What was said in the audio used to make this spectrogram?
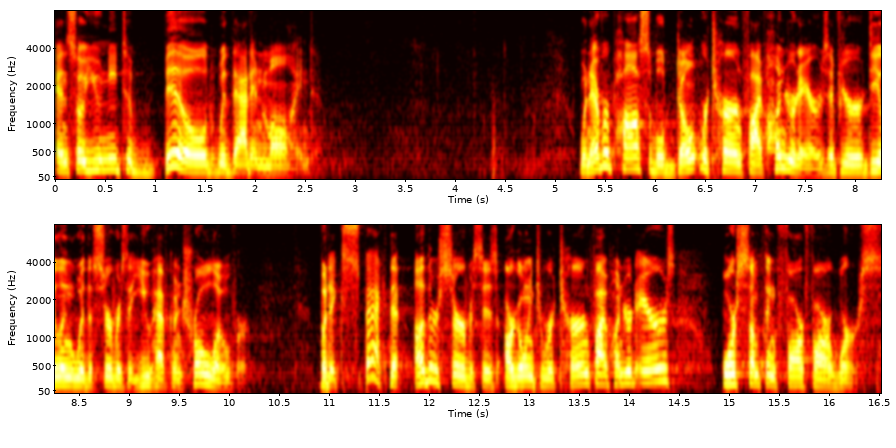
And so you need to build with that in mind. Whenever possible, don't return 500 errors if you're dealing with a service that you have control over. But expect that other services are going to return 500 errors or something far, far worse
